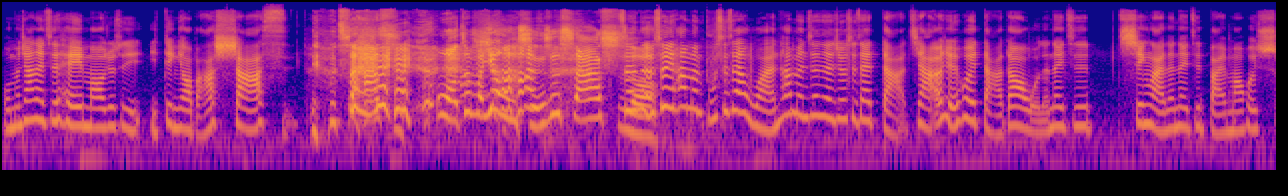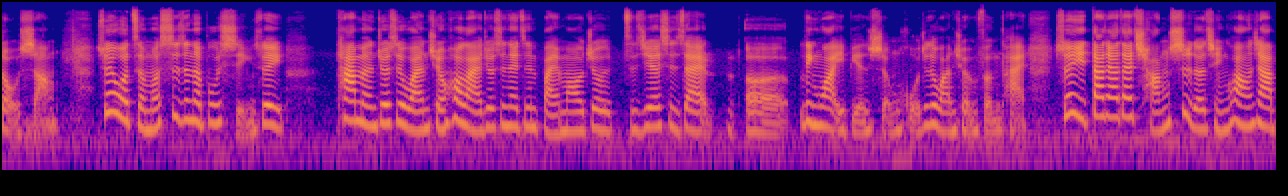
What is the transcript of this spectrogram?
我们家那只黑猫就是一定要把它杀死，杀死哇！这么用词是杀死，真的。所以他们不是在玩，他们真的就是在打架，而且会打到我的那只新来的那只白猫会受伤。所以我怎么试真的不行，所以他们就是完全后来就是那只白猫就直接是在呃另外一边生活，就是完全分开。所以大家在尝试的情况下。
